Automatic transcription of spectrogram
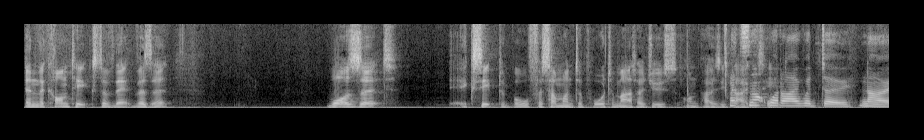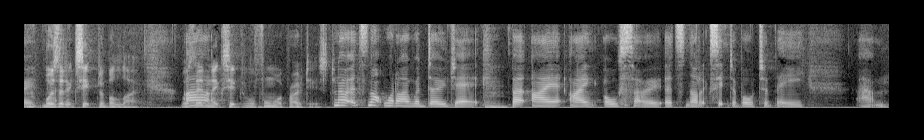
in the context of that visit, was it acceptable for someone to pour tomato juice on Posie Parker's It's not head? what I would do, no. Was it acceptable though? Was uh, that an acceptable form of protest? No, it's not what I would do, Jack. Mm. But I, I also, it's not acceptable to be um,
